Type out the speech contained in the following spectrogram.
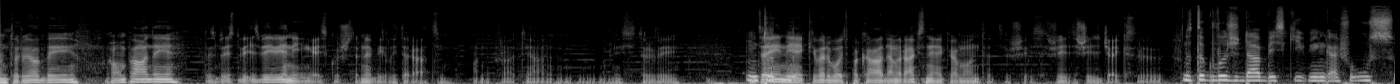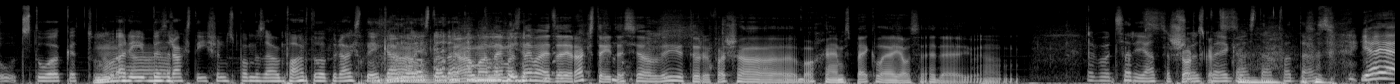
un tur jau bija kompānija. Es, biju- es biju vienīgais, kurš tur nebija literāts. Manuprāt, jā, visi tur bija. Dzinieki, varbūt pa kādam rakstniekam, un tad šīs, šīs, šīs džeks. uh, Nu, tu gluži dabiski vienkārši uzsūc to, ka tu Nu, nu, arī jā. bez rakstīšanas pamazām pārtopi rakstniekam. Jā, līdz tādā jā man nemaz nevajadzēja rakstīt. Es jau biju tur pašā Bohēmas peklē, jau sēdēju. Jā. Varbūt es arī atrašos Shortcuts. beigās tāpatās. Jā, jā,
